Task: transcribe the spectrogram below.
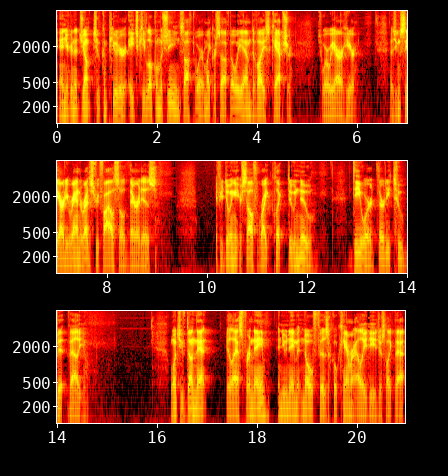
And you're going to jump to computer, H key local machine, software, Microsoft, OEM, device, capture. That's where we are here. As you can see, I already ran the registry file, so there it is. If you're doing it yourself, right click, do new. D word, 32-bit value. Once you've done that, it'll ask for a name, and you name it no physical camera LED, just like that.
